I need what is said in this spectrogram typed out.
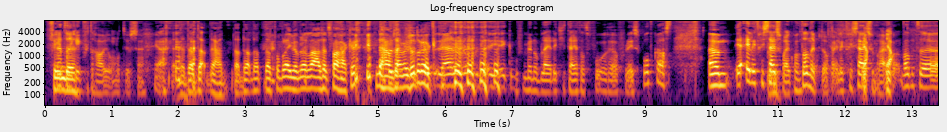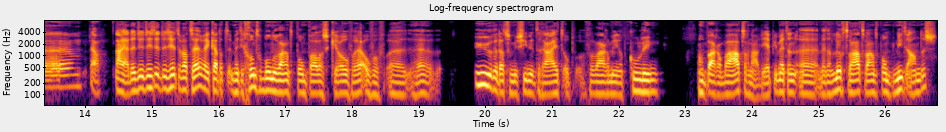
vinden... ik vertrouw je ondertussen. Ja. Dat, dat, dat, dat, dat, dat, dat probleem hebben we de laatste tijd vaker. Daarom zijn we zo druk. Ja, ik ben ook blij dat je tijd had voor, eh, voor deze podcast. Ehm, ja, elektriciteitsverbruik, want dan heb je het over. Ja, ja. Want, nou, Nou ja, er, er, er, zitten wat. Hè. Ik had het met die grondgebonden warmtepomp al eens een keer over. Hè, over eh, uren dat zo'n machine draait op verwarming, op koeling. Op warm water. Nou, die heb je met een, eh met een luchtwaterwarmtepomp niet anders.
